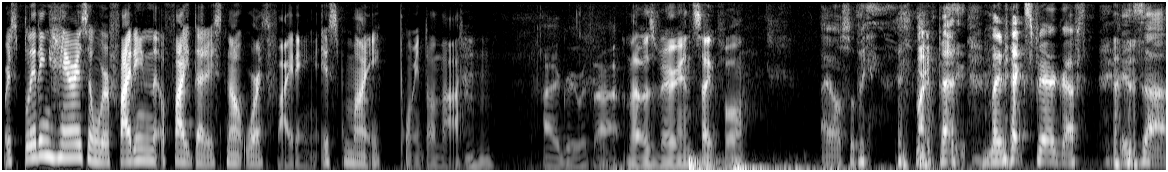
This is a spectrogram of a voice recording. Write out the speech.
we're splitting hairs and we're fighting a fight that is not worth fighting. Is my point on that. Mm-hmm. I agree with that. That was very insightful. I also think my my next paragraph is uh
